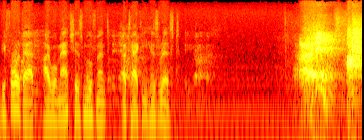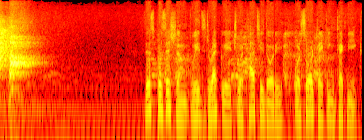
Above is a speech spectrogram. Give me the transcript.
Before that, I will match his movement, attacking his wrist. This position leads directly to a tachidori, or sword-taking technique.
